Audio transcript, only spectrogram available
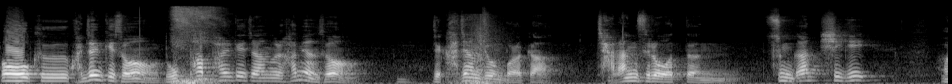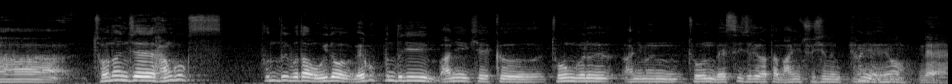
어, 그 관장님께서 노파 팔계장을 하면서 이제 가장 좀 뭐랄까 자랑스러웠던 순간, 시기? 아, 저는 이제 한국 스- 분들보다 오히려 외국 분들이 많이 이렇게 그 좋은 글을 아니면 좋은 메시지를 갖다 많이 주시는 편이에요. 네.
